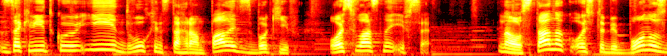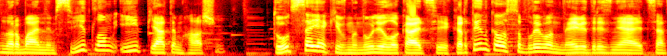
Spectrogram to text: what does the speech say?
з заквіткою і двох інстаграм палець з боків. Ось, власне, і все. Наостанок, ось тобі бонус з нормальним світлом і п'ятим гашем. Тут все як і в минулій локації. Картинка особливо не відрізняється.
